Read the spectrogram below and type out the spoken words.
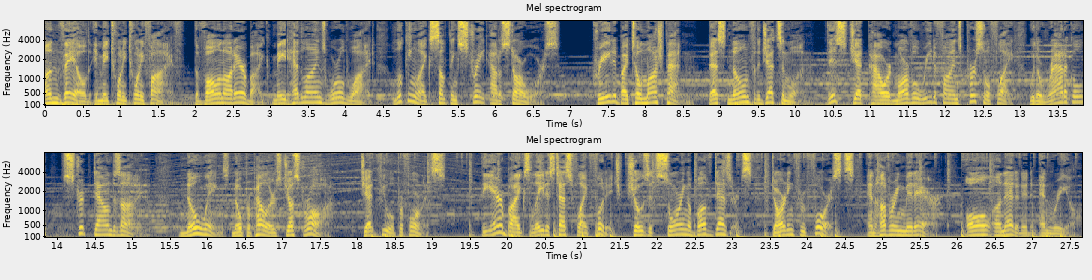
Unveiled in May 2025, the Volonaut Airbike made headlines worldwide, looking like something straight out of Star Wars. Created by Tomasz Patan, best known for the Jetson One, this jet-powered marvel redefines personal flight with a radical, stripped-down design. No wings, no propellers, just raw, jet fuel performance. The Airbike's latest test flight footage shows it soaring above deserts, darting through forests, and hovering midair, all unedited and real.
